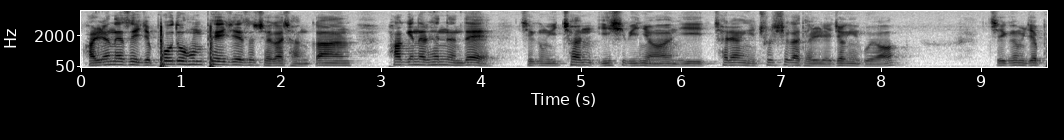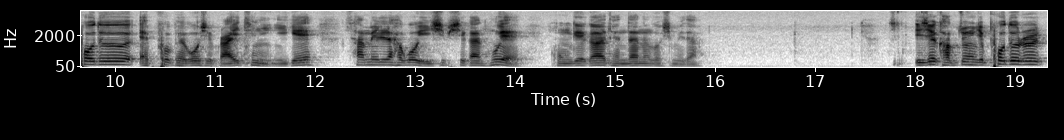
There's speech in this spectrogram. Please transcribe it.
관련해서 이제 포드 홈페이지에서 제가 잠깐 확인을 했는데 지금 2022년 이 차량이 출시가 될 예정이고요. 지금 이제 포드 F150 라이트닝 이게 3일하고 20시간 후에 공개가 된다는 것입니다. 이제 각종 이제 포드를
